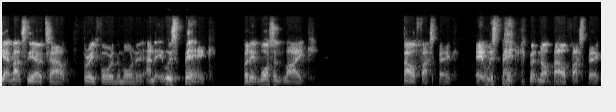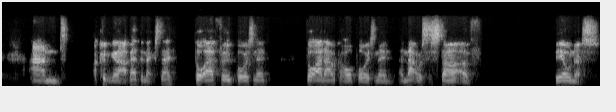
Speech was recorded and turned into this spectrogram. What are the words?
Get back to the hotel, three, four in the morning. And it was big, but it wasn't like Belfast big. It was big, but not Belfast big. And I couldn't get out of bed the next day thought I had food poisoning, thought I had alcohol poisoning, and that was the start of the illness.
